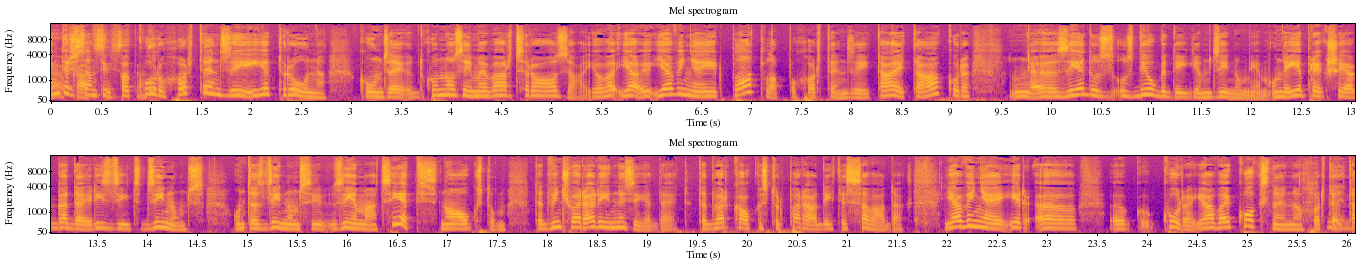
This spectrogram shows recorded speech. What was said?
Interesanti, izskatās. kuru hortenziju iet runa, kundze, ko nozīmē vārds rozā. Jo, ja, ja viņai ir platlapu hortenzija, tā ir tā, kura mm, eh, zied uz, uz divgadīgiem dzinumiem, un iepriekšējā gadā ir izdzīts dzinums, un tas dzinums ir ziemā cietis no augstuma, tad viņš var arī neziedēt. Tad var kaut kas tur parādīties savādāks. Ja viņai ir uh, kura, jā, vai koksnē no bet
